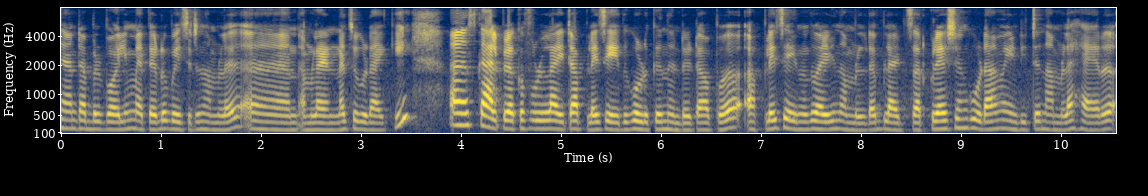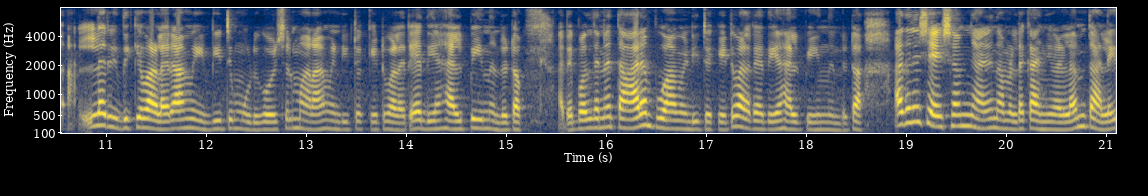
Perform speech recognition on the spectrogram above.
ഞാൻ ഡബിൾ ബോയിലിംഗ് മെത്തേഡ് ഉപയോഗിച്ചിട്ട് നമ്മൾ നമ്മൾ എണ്ണ ചൂടാക്കി സ്കാൽപ്പിലൊക്കെ ഫുള്ളായിട്ട് അപ്ലൈ ചെയ്ത് കൊടുക്കുന്നുണ്ട് കേട്ടോ അപ്പോൾ അപ്ലൈ ചെയ്യുന്നത് വഴി നമ്മളുടെ ബ്ലഡ് സർക്കുലേഷൻ കൂടാൻ വേണ്ടിയിട്ട് നമ്മളെ ഹെയർ നല്ല രീതിക്ക് വളരാൻ വേണ്ടിയിട്ട് മുടി കൊഴിച്ചൽ മാറാൻ വേണ്ടിയിട്ടൊക്കെ ആയിട്ട് വളരെയധികം ഹെൽപ്പ് ചെയ്യുന്നുണ്ട് കേട്ടോ അതേപോലെ തന്നെ താരം പോകാൻ വേണ്ടിയിട്ടൊക്കെ ആയിട്ട് വളരെയധികം ഹെൽപ്പ് ചെയ്യുന്നുണ്ട് കേട്ടോ അതിനുശേഷം ഞാൻ നമ്മളുടെ കഞ്ഞിവെള്ളം തലേ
